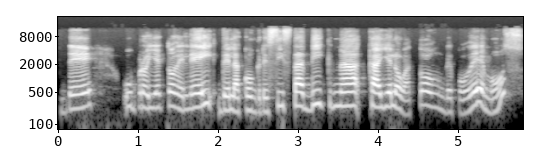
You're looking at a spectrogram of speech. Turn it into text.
de un proyecto de ley de la congresista Digna Calle Lobatón de Podemos,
